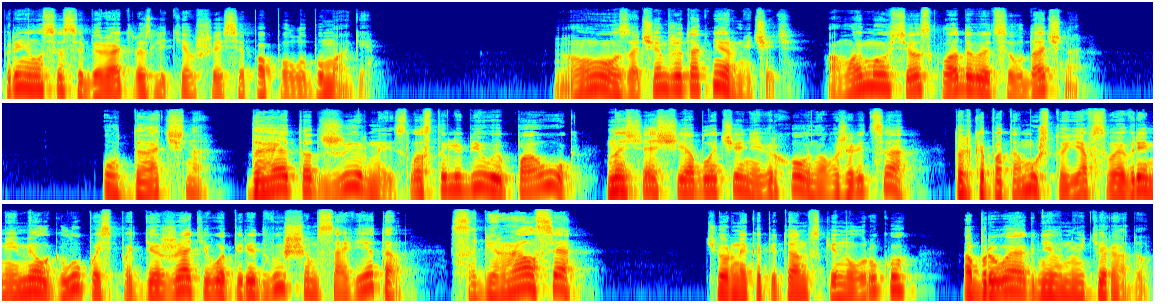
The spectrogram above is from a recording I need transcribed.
принялся собирать разлетевшиеся по полу бумаги. «Ну, зачем же так нервничать? По-моему, все складывается удачно». «Удачно?» Да этот жирный, сластолюбивый паук, носящий облачение верховного жреца, только потому, что я в свое время имел глупость поддержать его перед высшим советом, собирался...» Черный капитан вскинул руку, обрывая гневную тираду.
